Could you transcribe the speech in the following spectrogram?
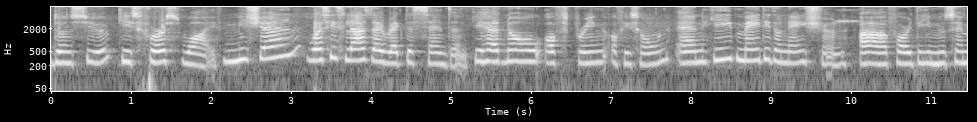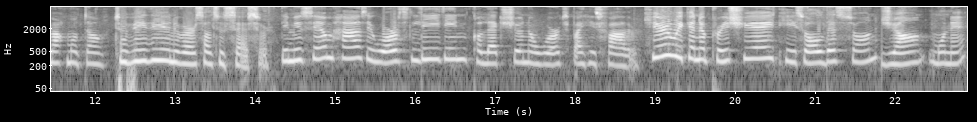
Doncieux, his first wife. Michel was his last direct descendant. He had no offspring of his own, and he made a donation uh, for the Musée Marmottan to be the universal successor. The museum has the world's leading collection of works by his father. Here we can appreciate his oldest son, Jean Monet.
